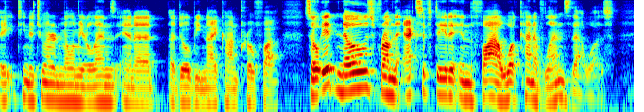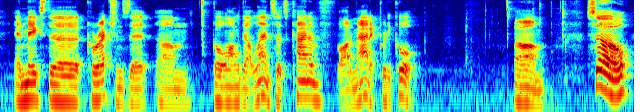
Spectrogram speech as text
18 to 200 millimeter lens and a Adobe Nikon profile. So it knows from the EXIF data in the file what kind of lens that was and makes the corrections that um, go along with that lens. So it's kind of automatic, pretty cool. Um, so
